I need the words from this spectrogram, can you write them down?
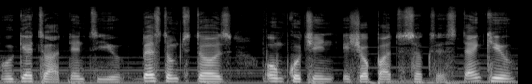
will get to attend to you. Best home tutors home coaching a short path to success. Thank you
